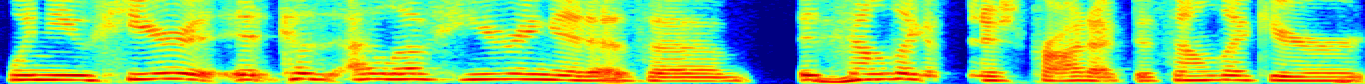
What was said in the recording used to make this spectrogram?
when you hear it because i love hearing it as a it mm-hmm. sounds like a finished product. It sounds like you're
